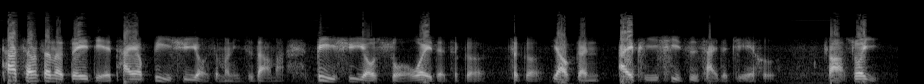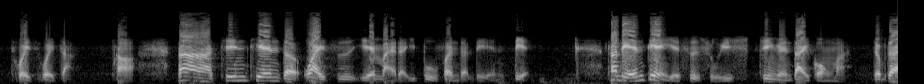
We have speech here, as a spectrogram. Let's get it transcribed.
它层层的堆叠，它要必须有什么？你知道吗？必须有所谓的这个这个要跟 I P 细制材的结合啊，所以。会会涨，啊，那今天的外资也买了一部分的联电，那联电也是属于晶圆代工嘛，对不对？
